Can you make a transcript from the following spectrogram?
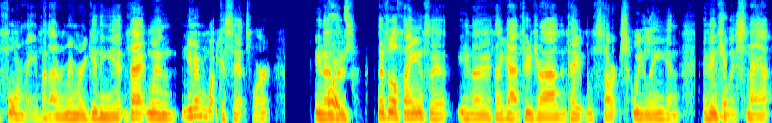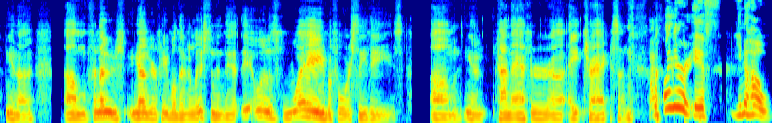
for me, but I remember getting it back when you remember what cassettes were. You know, those those little things that, you know, if they got too dry the tape would start squealing and eventually snap, you know. Um, for those younger people that are listening to this, it was way before CDs. Um, you know, kinda after uh, eight tracks and I wonder if you know how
